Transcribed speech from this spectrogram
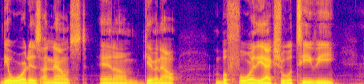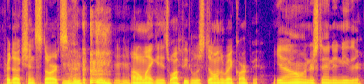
the award is announced and um given out before the actual TV production starts. Mm-hmm. I don't like it. It's why people are still on the red carpet. Yeah, I don't understand it neither.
